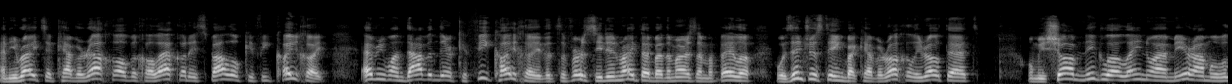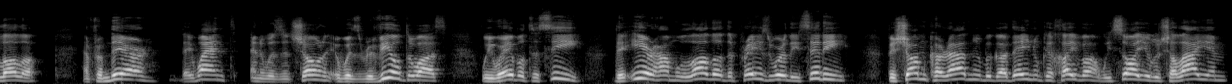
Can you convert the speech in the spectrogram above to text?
and he writes. Everyone davened there kifi koichai. That's the first. He didn't write that by the Maras Mapela. It was interesting by Kavarachel. He wrote that. Umisham nigla leinu amir amulala. And from there, they went, and it was shown, it was revealed to us. We were able to see the Ir Hamulala, the praiseworthy city. Visham karadnu begadeinu kechayva. We saw Yerushalayim,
